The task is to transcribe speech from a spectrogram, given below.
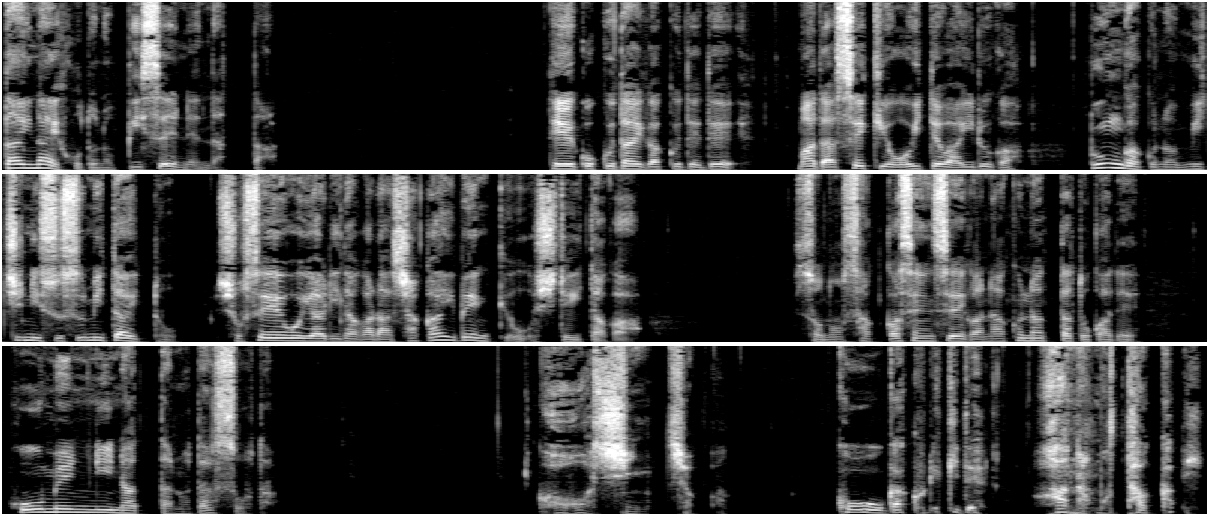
たいないほどの美青年だった。帝国大学ででまだ席を置いてはいるが文学の道に進みたいと書生をやりながら社会勉強をしていたがその作家先生が亡くなったとかで方面になったのだそうだ。高身長。高学歴で鼻も高い。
